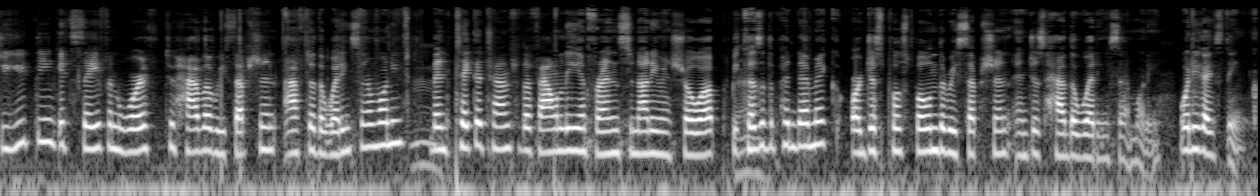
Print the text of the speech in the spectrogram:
do you think it's safe and worth to have a reception after the wedding ceremony? Mm. Then take a chance for the family and friends to not even show up because of the pandemic or just postpone the reception and just have the wedding ceremony? What do you guys think?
